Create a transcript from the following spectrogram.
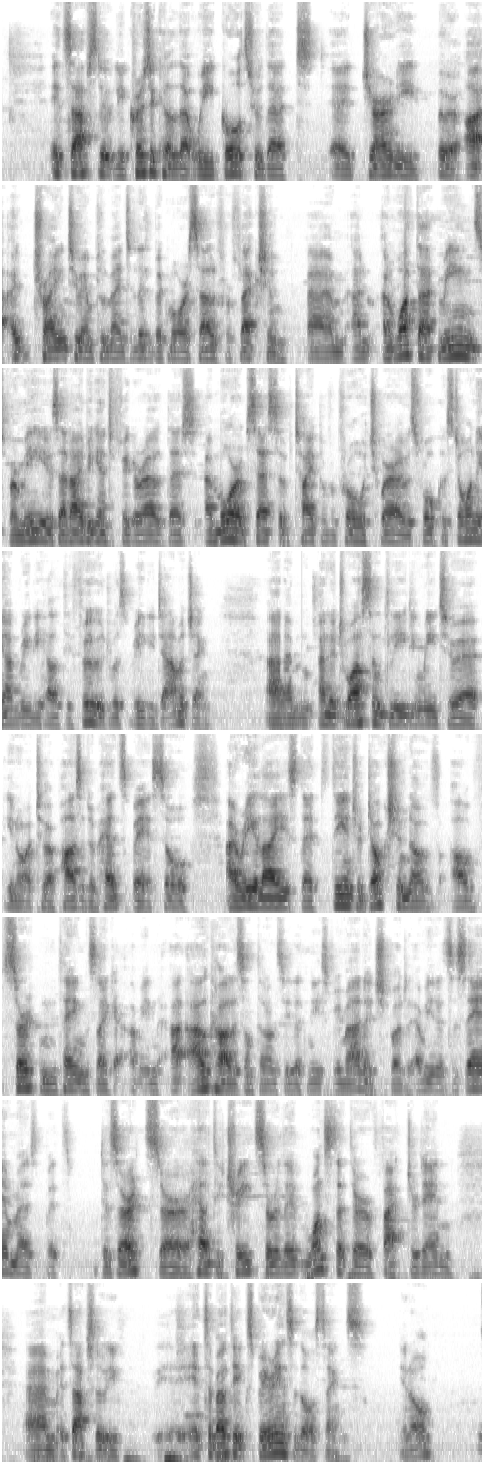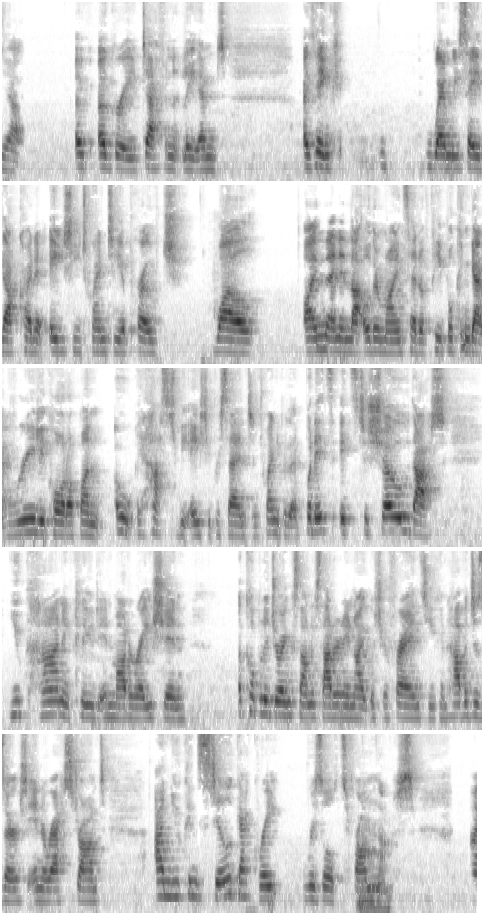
it's absolutely critical that we go through that uh, journey, uh, trying to implement a little bit more self-reflection. Um, and and what that means for me is that I began to figure out that a more obsessive type of approach, where I was focused only on really healthy food, was really damaging um, and it wasn't leading me to a you know to a positive headspace. So I realized that the introduction of of certain things like I mean alcohol is something obviously that needs to be managed, but I mean it's the same as with desserts or healthy treats or the ones that they're factored in, um, it's absolutely it's about the experience of those things, you know. Yeah, agree definitely, and I think when we say that kind of 80-20 approach, while I'm then in that other mindset of people can get really caught up on, oh, it has to be 80% and 20%. But it's it's to show that you can include in moderation a couple of drinks on a Saturday night with your friends. You can have a dessert in a restaurant and you can still get great results from mm. that.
